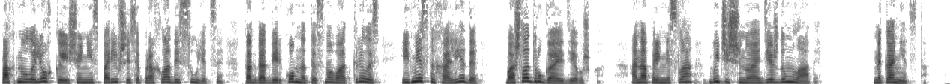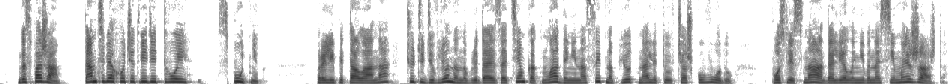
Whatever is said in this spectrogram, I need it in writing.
Пахнуло легкой, еще не испарившейся прохладой с улицы, когда дверь комнаты снова открылась, и вместо Халеды вошла другая девушка. Она принесла вычищенную одежду Млады. Наконец-то. «Госпожа, там тебя хочет видеть твой спутник», пролепетала она, чуть удивленно наблюдая за тем, как Млада ненасытно пьет налитую в чашку воду. После сна одолела невыносимая жажда.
